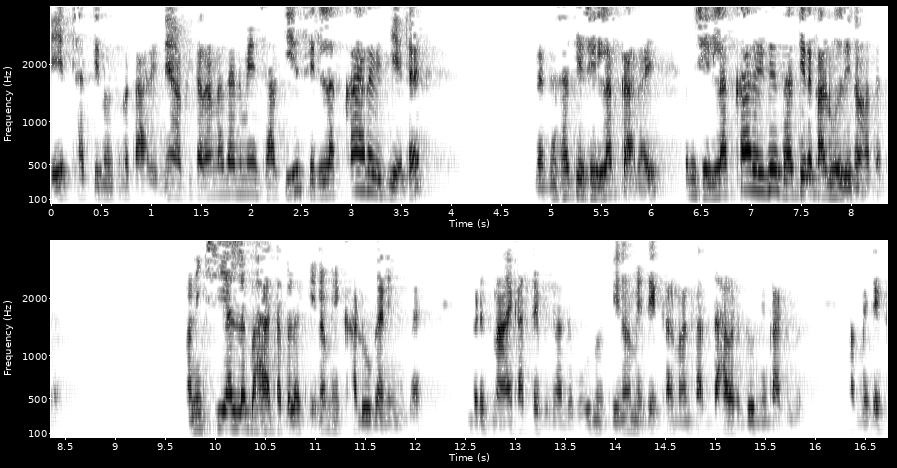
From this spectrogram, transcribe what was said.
ඒත් සතිය නොසලකා හරින්නේ අපි කරන්න හදන්නේ මේ සතිය සෙල්ලක්කාර විදියට නැත්නම් සතිය සෙල්ලක්කාරයි අපි සෙල්ලක්කාර විදියට සතියට කඩුව දෙනවා අතට අනික් සියල්ල බහතබල කියන මේ කඩුව ගනින්න ඔබට නායකත්වය පිළිබඳ පුහුණුව තියෙනවා මේක කල් මම සද්ධාවට දුන්නේ කඩුව මම මේක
